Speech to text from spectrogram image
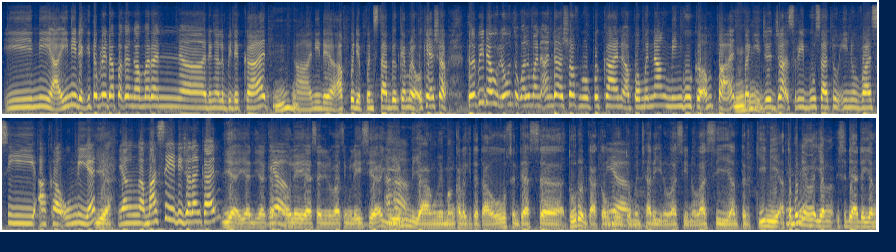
Ini ah ini dia kita boleh dapatkan gambaran uh, dengan lebih dekat. Hmm. Mm. Uh, ini dia apa dia penstabil kamera. Okey Ashraf, terlebih dahulu untuk makluman anda Ashraf merupakan uh, pemenang minggu keempat Mhm. bagi jejak 1001 inovasi akal umbi eh Ya. yang uh, masih dijalankan. Ya, yang dijalankan Ya. oleh Yayasan Inovasi Malaysia YIM yang memang kalau kita tahu sentiasa turun ke akar bumi Ya. untuk mencari inovasi-inovasi yang terkini ataupun yang yang sedia ada yang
